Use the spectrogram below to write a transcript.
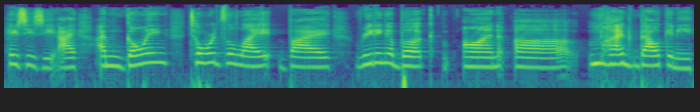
Hey, Cece, I, I'm going towards the light by reading a book on uh, my balcony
